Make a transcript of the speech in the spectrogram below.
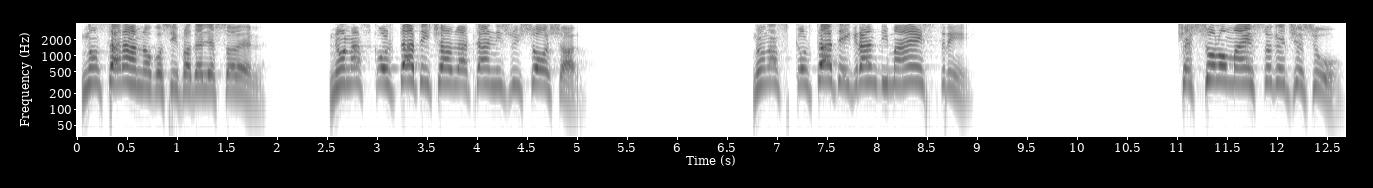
Non saranno così, fratelli e sorelle. Non ascoltate i ciarlatani sui social. Non ascoltate i grandi maestri. C'è solo un maestro che è Gesù.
